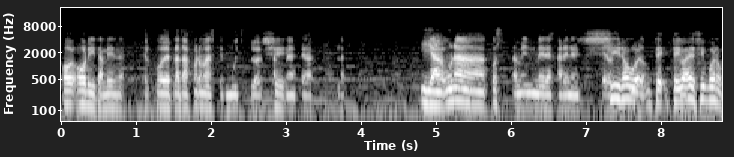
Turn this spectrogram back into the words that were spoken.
Ori también. El juego de plataformas que es muy chulo, sí. Y alguna cosa también me dejaré en el Sí, no, te, iba a decir, bueno,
